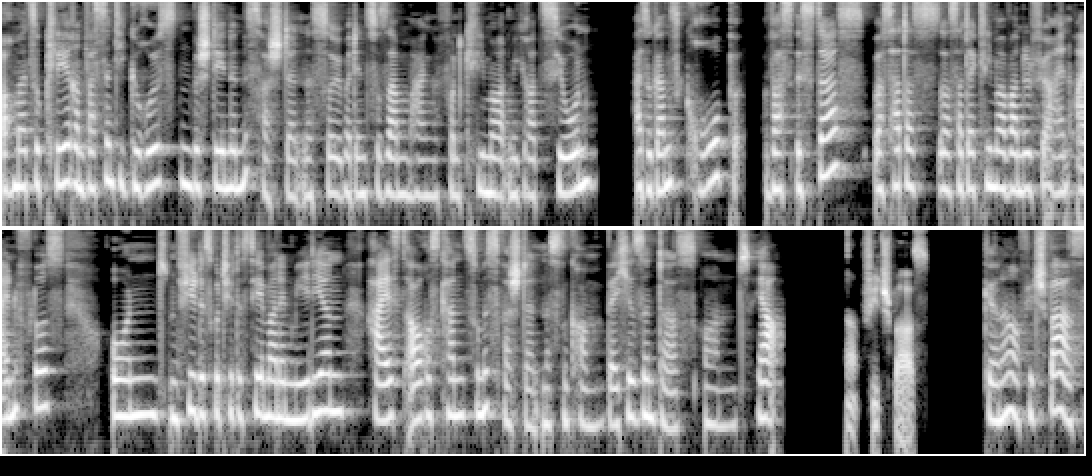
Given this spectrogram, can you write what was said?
auch mal zu klären, was sind die größten bestehenden Missverständnisse über den Zusammenhang von Klima und Migration. Also ganz grob, was ist das? Was hat das, was hat der Klimawandel für einen Einfluss? Und ein viel diskutiertes Thema in den Medien heißt auch, es kann zu Missverständnissen kommen. Welche sind das? Und ja. Ja, viel Spaß. Genau, viel Spaß.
